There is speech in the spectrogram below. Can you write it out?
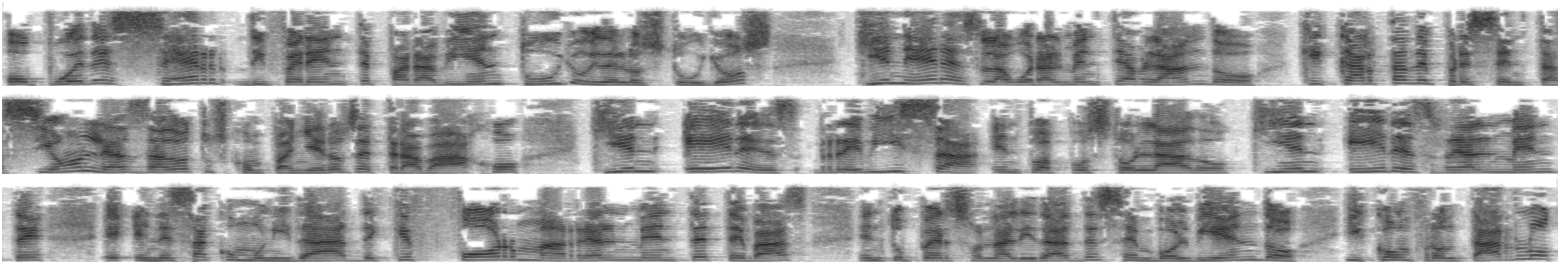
¿O puede ser diferente para bien tuyo y de los tuyos? ¿Quién eres laboralmente hablando? ¿Qué carta de presentación le has dado a tus compañeros de trabajo? ¿Quién eres? Revisa en tu apostolado. ¿Quién eres realmente eh, en esa comunidad? ¿De qué forma realmente te vas en tu personalidad desenvolviendo y confrontarlo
